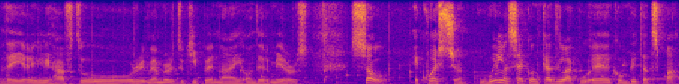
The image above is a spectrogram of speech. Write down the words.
they really have to remember to keep an eye on their mirrors. So, a question Will a second Cadillac uh, compete at Spa?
